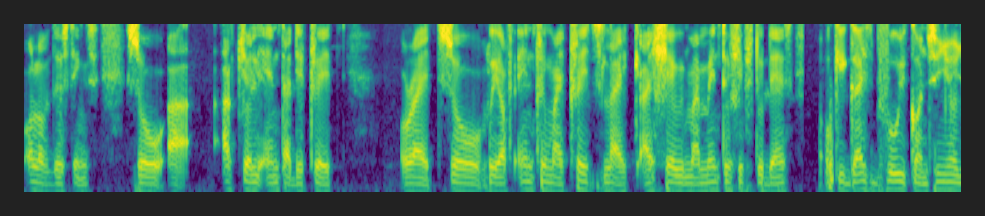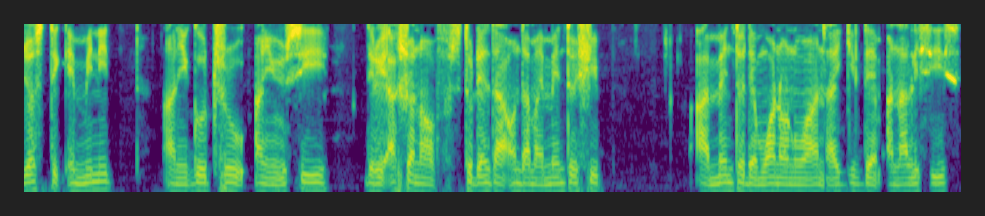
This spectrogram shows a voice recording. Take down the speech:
all of those things. So i actually enter the trade all right so way of entering my trades like i share with my mentorship students. Okay guys before we continue just take a minute and you go through and you see the reaction of students that are under my mentorship. I mentor them one-on-one. -on -one. i give them analysis.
